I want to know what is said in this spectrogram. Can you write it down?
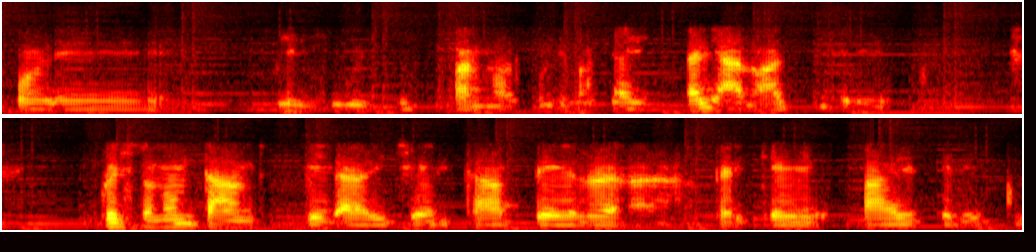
scuole bilingui che fanno alcuni materiali in italiano, altri in tedesco. Questo non tanto spiega la ricerca per, perché fare il tedesco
